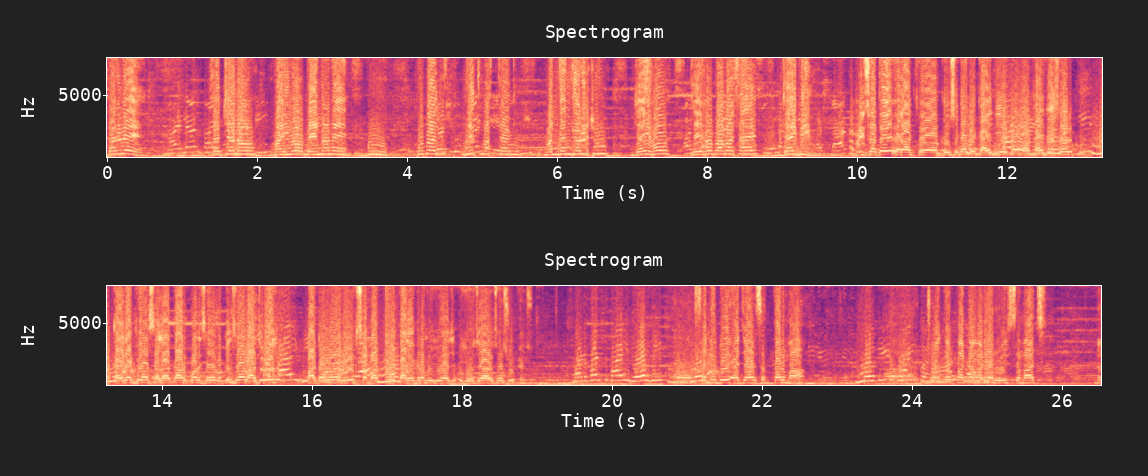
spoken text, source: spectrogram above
સર્વે સજ્જનો ભાઈઓ બહેનોને હું ખૂબ જ નતમસ્તક વંદન કરું છું. જય હો જય હો બાબા સાહેબ જય ભીમ. આપણી સાથે કહી શકાય કે કાયદીય કાયદેસર કાયદાકીય સલાહકાર પણ છે. વકીલ સાહેબ આજરોજ પાટણવાળા રોહિત સમાજનો કાર્યક્રમ યોજા- યોજાયો છે. શું કહેશું? સન બે હજાર સત્તરમાં ચોથો પાટણવાડિયા રોહિત સમાજનો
